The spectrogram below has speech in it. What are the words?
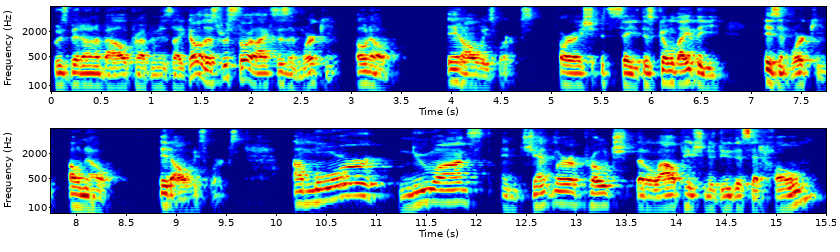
who's been on a bowel prep and is like, oh, this RestoraLAX isn't working. Oh, no, it always works. Or I should say, this GoLYTELY isn't working. Oh, no, it always works. A more nuanced and gentler approach that allow a patient to do this at home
